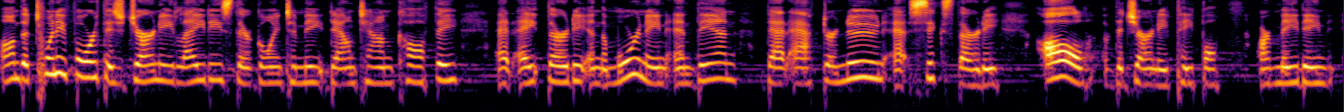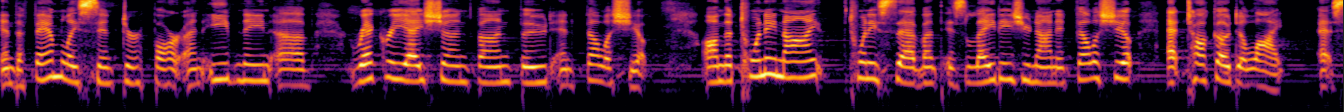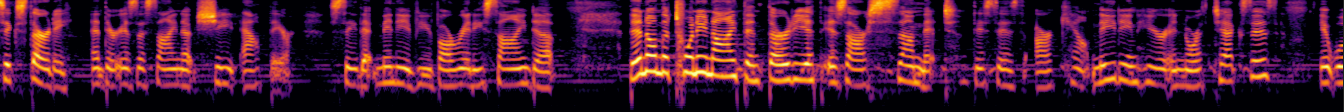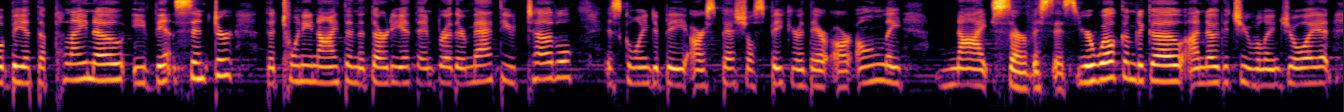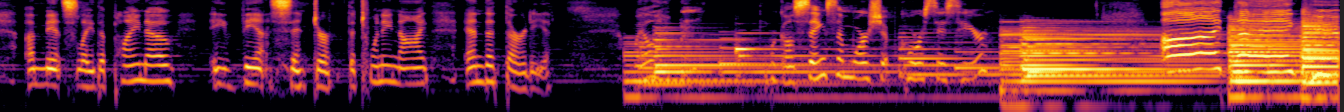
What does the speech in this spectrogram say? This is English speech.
on the 24th is Journey Ladies. They're going to meet downtown coffee at 8:30 in the morning and then that afternoon at 6:30 all of the Journey people are meeting in the family center for an evening of recreation, fun, food and fellowship. On the 29th, 27th is Ladies United Fellowship at Taco Delight at 6:30 and there is a sign up sheet out there see that many of you have already signed up. Then on the 29th and 30th is our summit. This is our camp meeting here in North Texas. It will be at the Plano Event Center the 29th and the 30th. And Brother Matthew Tuttle is going to be our special speaker. There are only night services. You're welcome to go. I know that you will enjoy it immensely. The Plano Event Center, the 29th and the 30th. Well, um, we're going to sing some worship courses here. I thank you.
